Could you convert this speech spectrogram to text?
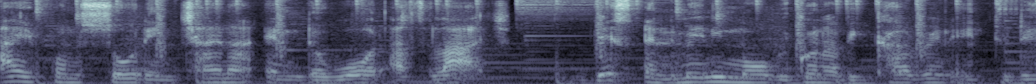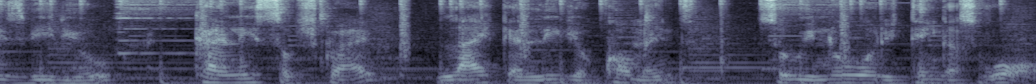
iPhones sold in China and the world at large? This and many more we're gonna be covering in today's video. Kindly subscribe, like and leave your comment so we know what you think as well.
